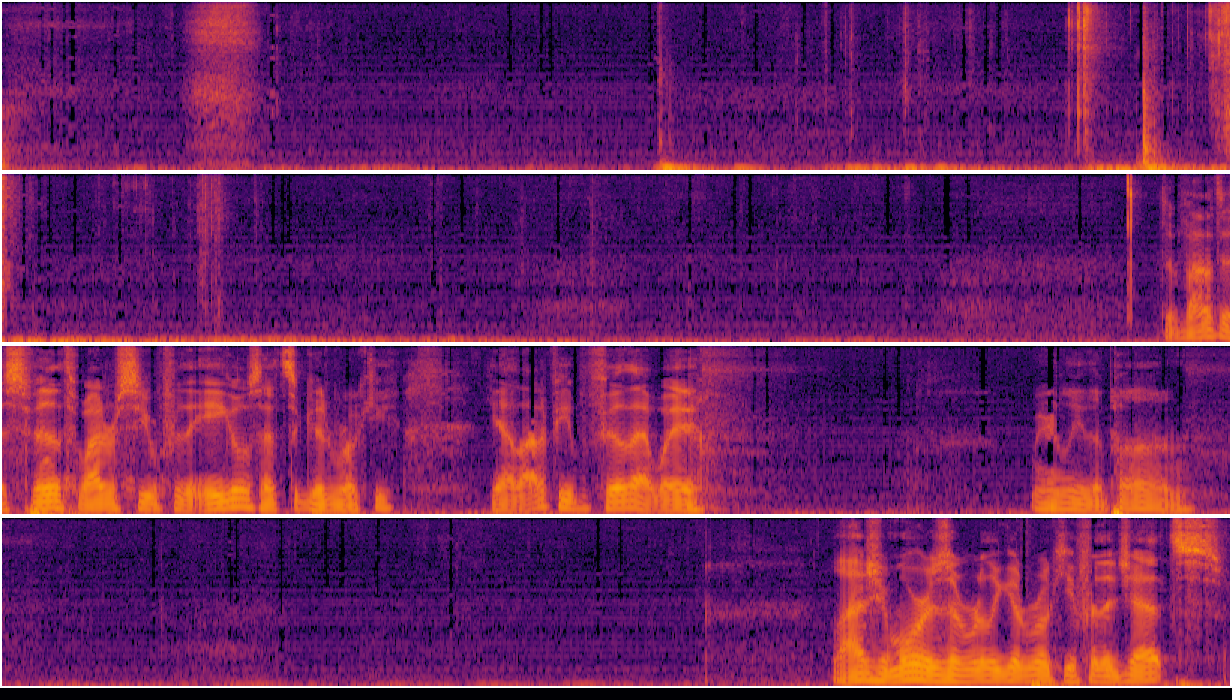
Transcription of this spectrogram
Devonta Smith, wide receiver for the Eagles. That's a good rookie. Yeah, a lot of people feel that way. Merely the pun. Elijah Moore is a really good rookie for the Jets.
